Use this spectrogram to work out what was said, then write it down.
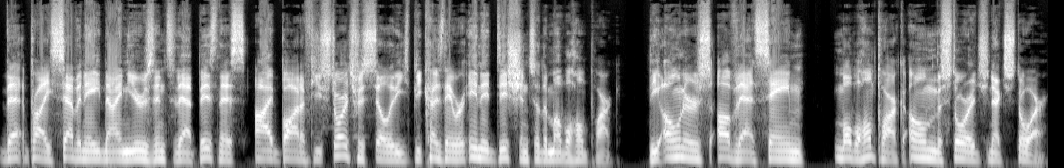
that probably seven, eight, nine years into that business, I bought a few storage facilities because they were in addition to the mobile home park. The owners of that same mobile home park own the storage next door.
